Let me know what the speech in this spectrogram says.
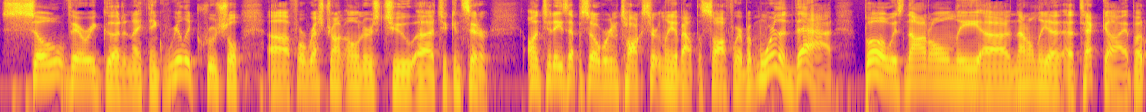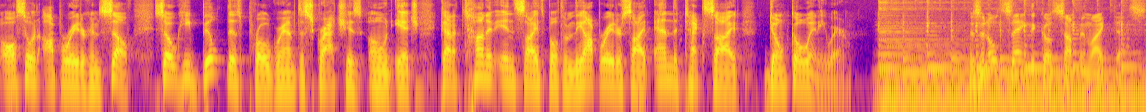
so very good and I think really crucial uh, for restaurant owners to, uh, to consider. On today's episode, we're going to talk certainly about the software, but more than that, Bo is not only uh, not only a, a, tech guy, but also an operator himself. So he built this program to scratch his own itch. Got a ton of insights both from the operator side and the tech side. Don't go anywhere. There's an old saying that goes something like this:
